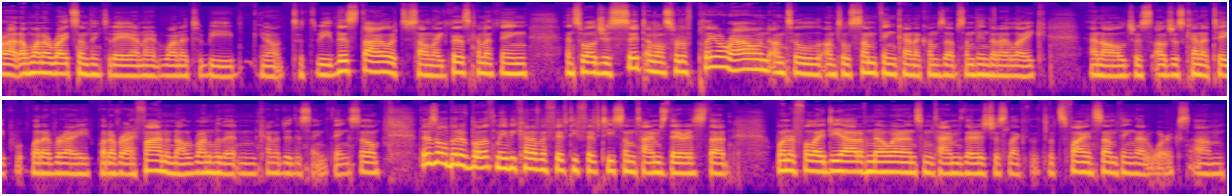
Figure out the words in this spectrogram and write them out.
all right, I want to write something today, and I want it to be you know to, to be this style or to sound like this kind of thing, and so I'll just sit and I'll sort of play around until until something kind of comes up, something that I like, and I'll just I'll just kind of take whatever I whatever I find and I'll run with it and kind of do the same thing. So there's a little bit of both, maybe kind of a 50-50. Sometimes there is that wonderful idea out of nowhere, and sometimes there's just like let's find something that works. Um,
